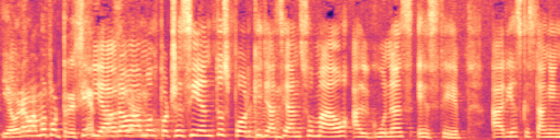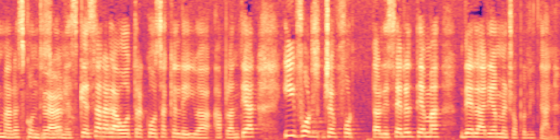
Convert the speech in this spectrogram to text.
Y ahora vamos por 300. Y ahora vamos por 300 porque ya se han sumado algunas este, áreas que están en malas condiciones, que esa era la otra cosa que le iba a plantear, y fortalecer el tema del área metropolitana.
